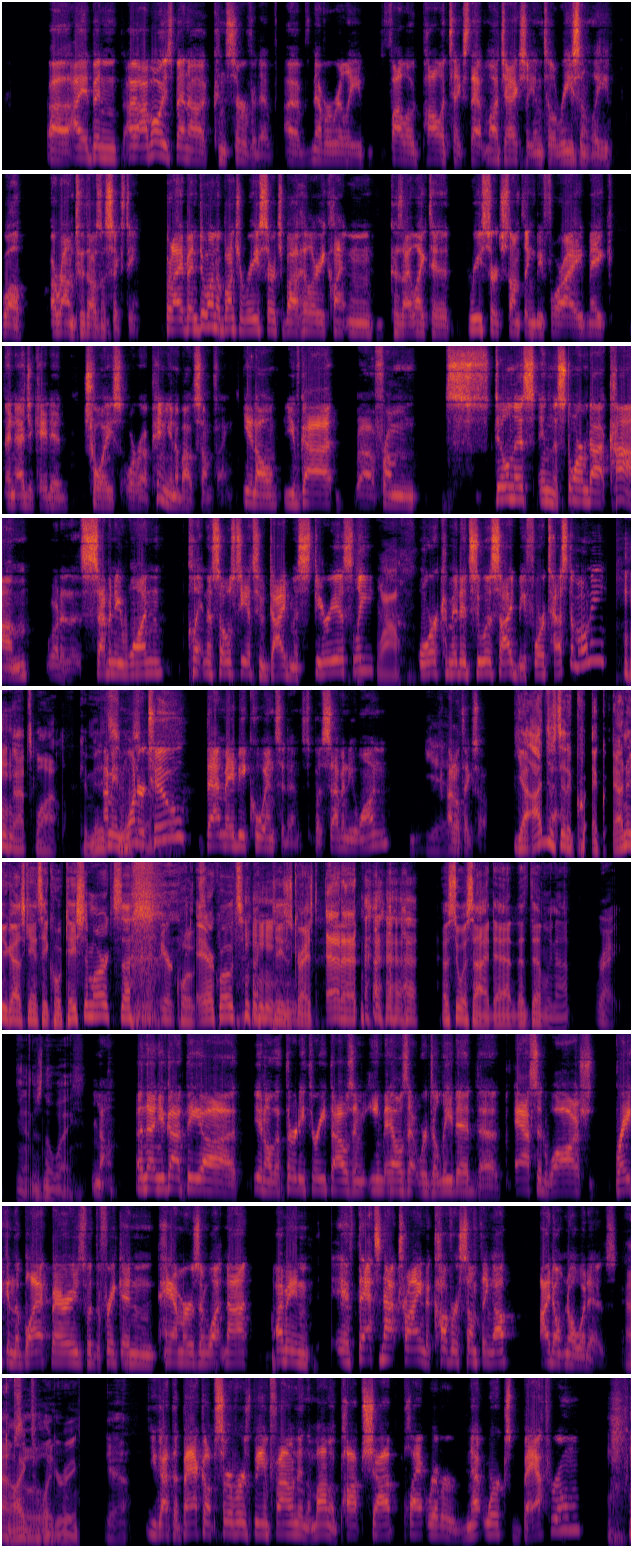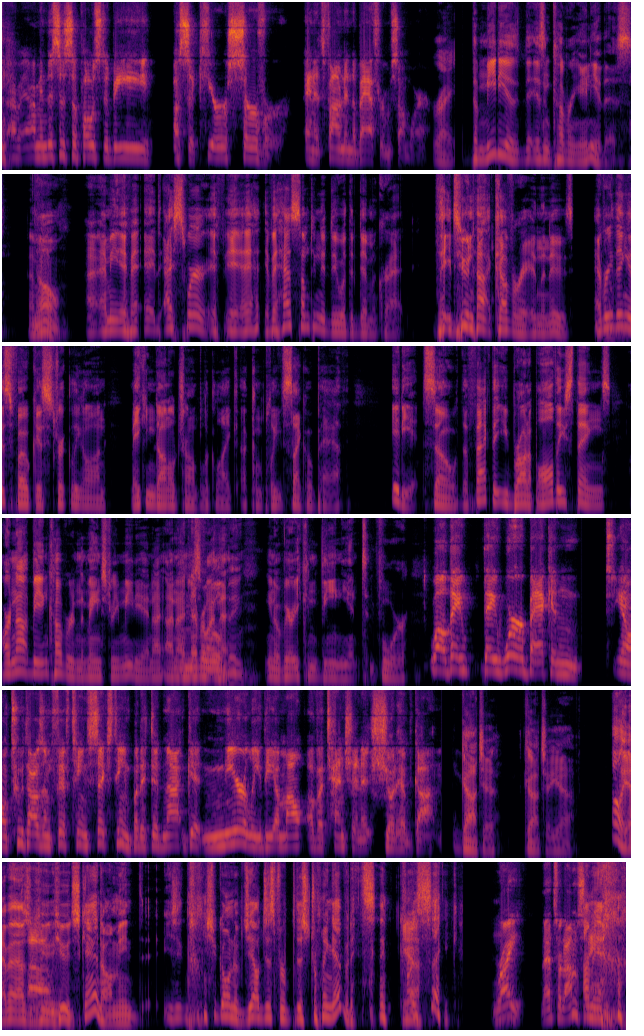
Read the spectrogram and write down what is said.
Uh, I had been I, I've always been a conservative. I've never really followed politics that much actually until recently. Well, around 2016. But I've been doing a bunch of research about Hillary Clinton because I like to research something before I make an educated choice or opinion about something. You know, you've got uh, from stillnessinthestorm.com, what is it, 71 Clinton associates who died mysteriously Wow, or committed suicide before testimony. That's wild. committed. I mean, one or two, that may be coincidence, but 71, Yeah, I don't think so. Yeah, I just did a. a- I know you guys can't say quotation marks, uh, air quotes. air quotes. Jesus Christ, edit. a suicide, Dad. That's definitely not. right. Yeah, there's no way. No. And then you got the uh, you know, the 33,000 emails that were deleted, the acid wash, breaking the blackberries with the freaking hammers and whatnot. I mean, if that's not trying to cover something up, I don't know what is. No, I totally agree. Yeah. You got the backup servers being found in the mom and pop shop Platte River Networks bathroom. I mean, I mean, this is supposed to be a secure server, and it's found in the bathroom somewhere. Right. The media isn't covering any of this. I mean, no, I, I mean, if it, it- I swear, if it, if it has something to do with the Democrat, they do not cover it in the news. Everything uh-huh. is focused strictly on making Donald Trump look like a complete psychopath idiot. So the fact that you brought up all these things are not being covered in the mainstream media, and I and I, I just never find will that, be. You know, very convenient for Well, they they were back in you know 2015 16 but it did not get nearly the amount of attention it should have gotten gotcha, gotcha. Yeah, Oh yeah, I mean, that was a Um, huge, huge scandal. I mean, you should, you go into jail just for destroying evidence. For Yeah. Christ's sake. Right. That's what I'm saying. I saying. mean,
